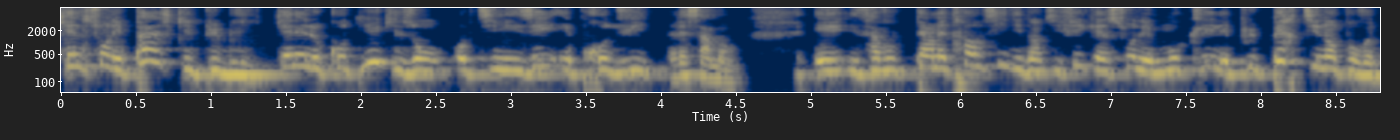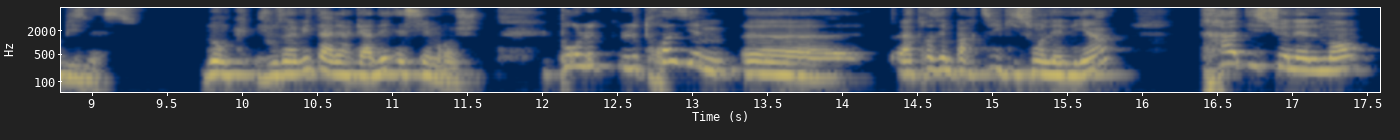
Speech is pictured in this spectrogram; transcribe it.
quelles sont les pages qu'ils publient, quel est le contenu qu'ils ont optimisé et produit récemment? Et ça vous permettra aussi d'identifier quels sont les mots-clés les plus pertinents pour votre business. Donc, je vous invite à aller regarder SEMrush. Pour le, le troisième, euh, la troisième partie qui sont les liens, traditionnellement,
